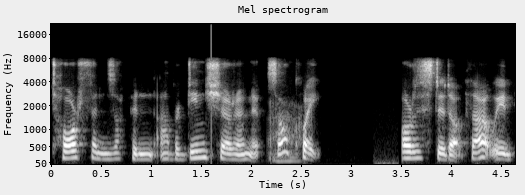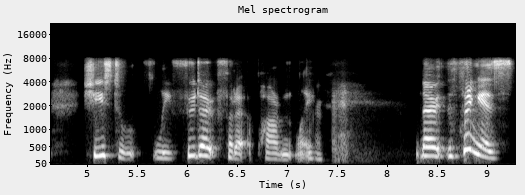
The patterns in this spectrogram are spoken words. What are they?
Torphins up in Aberdeenshire, and it's uh-huh. all quite forested up that way. And she used to leave food out for it, apparently. Okay. Now the thing is,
